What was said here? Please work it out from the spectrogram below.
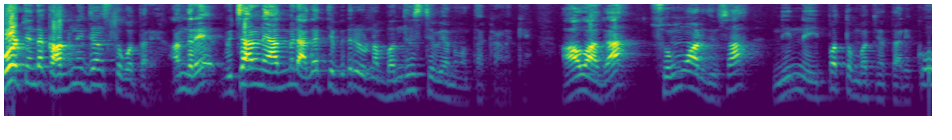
ಕೋರ್ಟ್ನಿಂದ ಕಾಗ್ನಿಜೆನ್ಸ್ ತಗೋತಾರೆ. ಅಂದರೆ ವಿಚಾರಣೆ ಆದಮೇಲೆ ಅಗತ್ಯ ಬಿದ್ದರೆ ಇವ್ರನ್ನ ಬಂಧಿಸ್ತೀವಿ ಅನ್ನುವಂಥ ಕಾರಣಕ್ಕೆ. ಆವಾಗ ಸೋಮವಾರ ದಿವಸ ನಿನ್ನೆ ಇಪ್ಪತ್ತೊಂಬತ್ತನೇ ತಾರೀಕು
